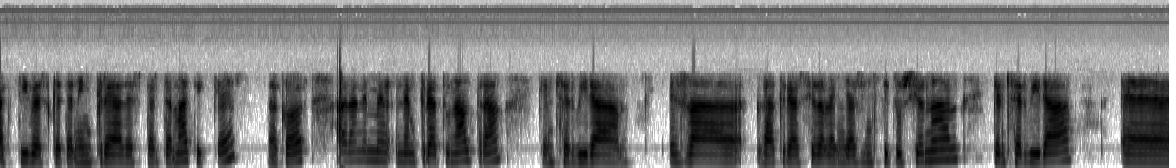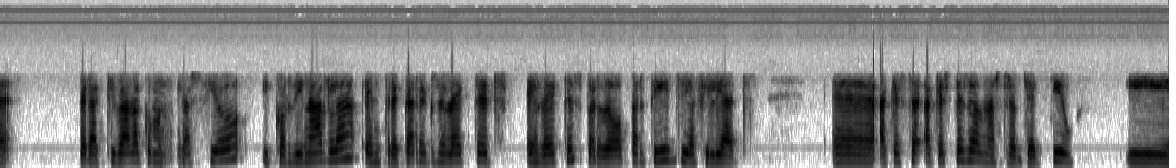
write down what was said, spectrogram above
actives que tenim creades per temàtiques, d'acord? Ara n'hem creat una altra que ens servirà, és la, la creació de l'enllaç institucional, que ens servirà eh, per activar la comunicació i coordinar-la entre càrrecs electes, electes perdó, partits i afiliats. Eh, aquesta, aquest és el nostre objectiu i,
